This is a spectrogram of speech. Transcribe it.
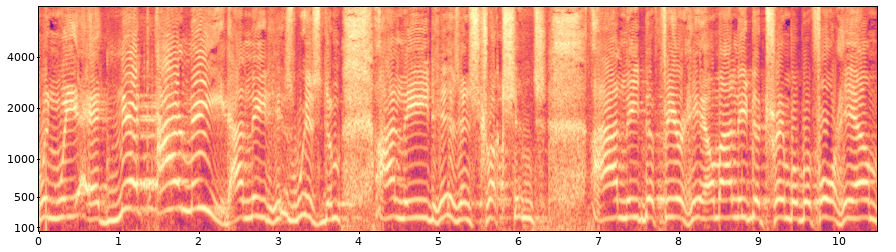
when we admit our need. I need his wisdom. I need his instructions. I need to fear him. I need to tremble before him.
